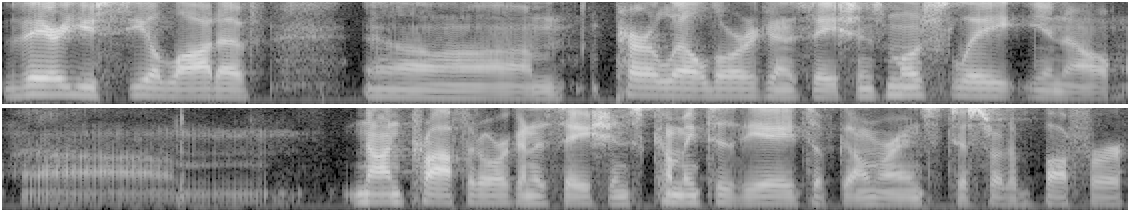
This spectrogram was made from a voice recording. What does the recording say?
there you see a lot of um, paralleled organizations, mostly you know. Um, nonprofit organizations coming to the aids of governments to sort of buffer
